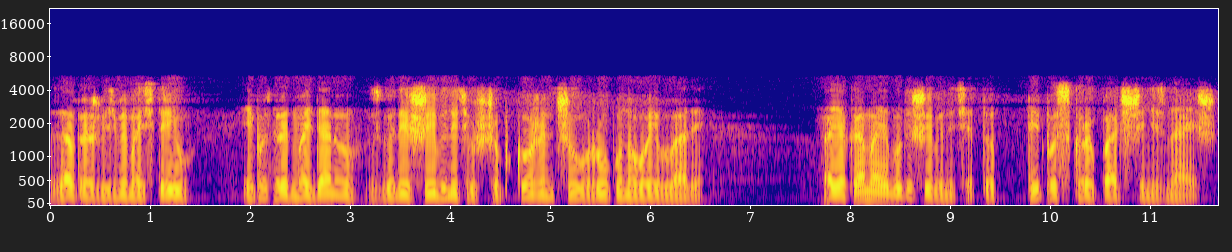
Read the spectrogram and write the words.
Завтра ж візьми майстрів і посеред майдану зведи шибеницю, щоб кожен чув руку нової влади. А яка має бути шибениця, то ти по Скоропадщині знаєш.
